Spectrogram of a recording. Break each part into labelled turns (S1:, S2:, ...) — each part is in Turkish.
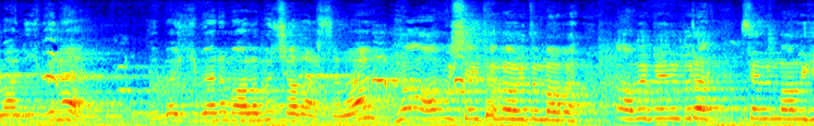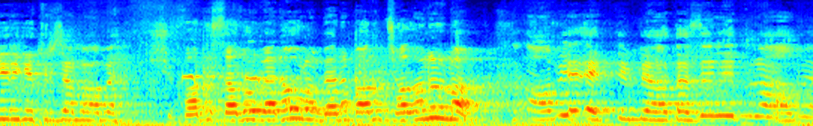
S1: Ulan İbne, demek ki benim malımı çalarsın ha?
S2: Ya abi şeytana uydum abi. Abi beni bırak. Senin malı geri getireceğim abi.
S1: Şifanı salı ben oğlum, benim malım çalınır mı?
S2: Abi ettim bir hata sen etme abi.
